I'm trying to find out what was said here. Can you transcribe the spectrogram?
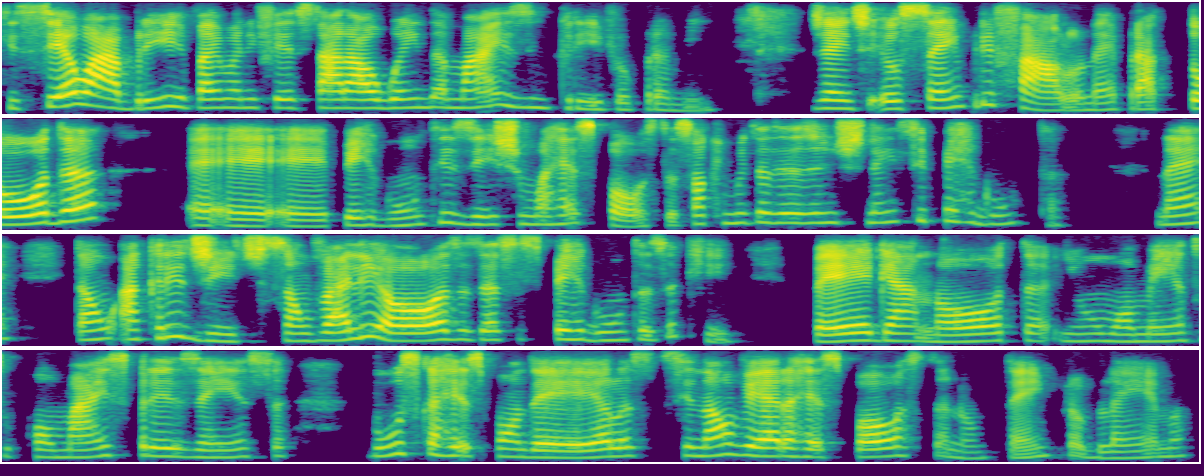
que se eu abrir, vai manifestar algo ainda mais incrível para mim. Gente, eu sempre falo, né? Para toda é, é, é, pergunta existe uma resposta, só que muitas vezes a gente nem se pergunta. Né? Então, acredite, são valiosas essas perguntas aqui. Pega, anota em um momento com mais presença, busca responder elas. Se não vier a resposta, não tem problema.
